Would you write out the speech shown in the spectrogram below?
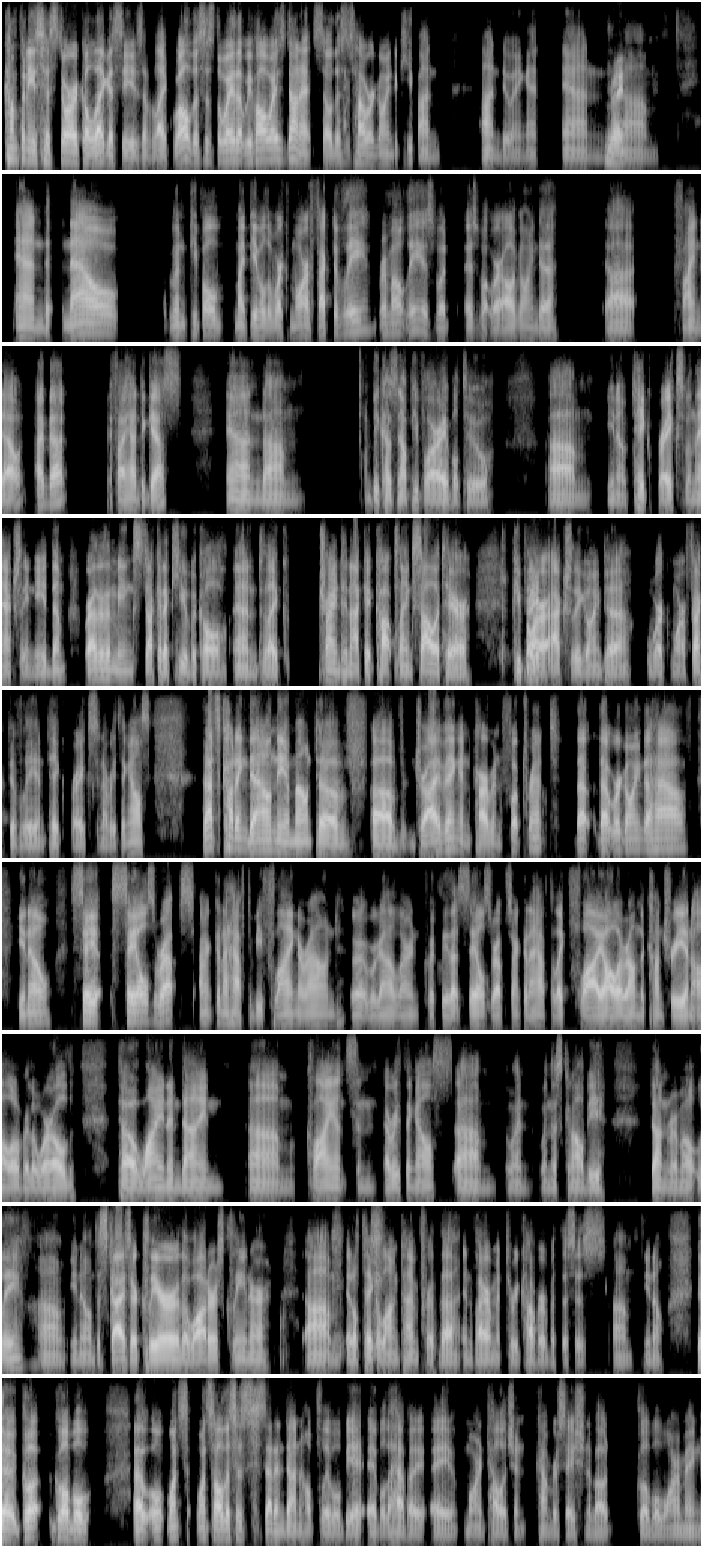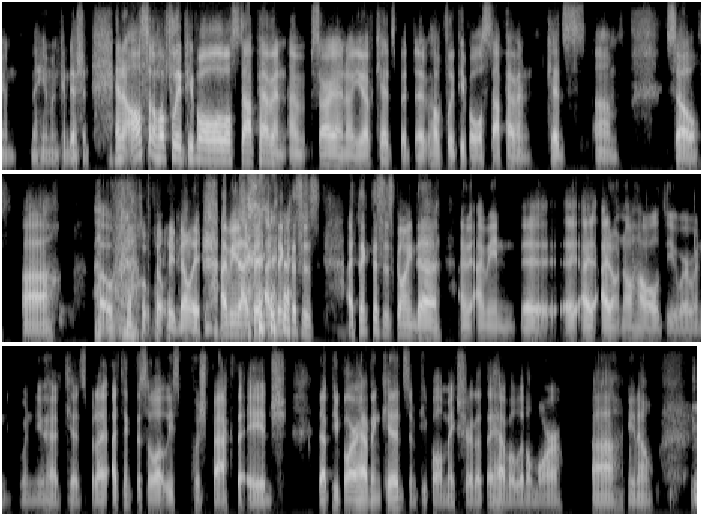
companies historical legacies of like well this is the way that we've always done it so this is how we're going to keep on on doing it and Right. um, and now when people might be able to work more effectively remotely is what is what we're all going to uh, find out i bet if i had to guess and um, because now people are able to um, you know take breaks when they actually need them rather than being stuck at a cubicle and like trying to not get caught playing solitaire people Right. are actually going to work more effectively and take breaks and everything else that's cutting down the amount of of driving and carbon footprint that that we're going to have you know sales reps aren't going to have to be flying around uh, we're going to learn quickly that sales reps aren't going to have to like fly all around the country and all over the world to wine and dine um, clients and everything else um, when when this can all be done remotely. Um, you know the skies are clearer the water is cleaner um, it'll take a long time for the environment to recover but this is um, you know glo- global uh, once once all this is said and done hopefully we'll be able to have a, a more intelligent conversation about global warming and the human condition. And also hopefully people will stop having i'm sorry i know you have kids but uh, hopefully people will stop having kids um, so uh, oh, willy nilly. I mean, I, th- I think this is, I think this is going to. I mean, I mean, uh, I, I don't know how old you were when when you had kids, but I, I think this will at least push back the age that people are having kids, and people will make sure that they have a little more, uh, you know,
